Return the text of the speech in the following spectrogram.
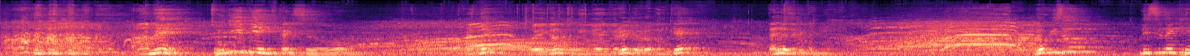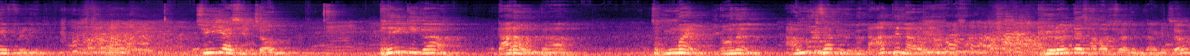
안에 종이 비행기가 있어요 그런데 저희가 종이 비행기를 여러분께 날려드릴 겁니다 여기서 앤 케이플리 주의하실 점 비행기가 날아온다 정말 이거는 아무리 생각해도 이건 나한테 날아오는 거야 그럴 때 잡아주셔야 됩니다 알겠죠?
